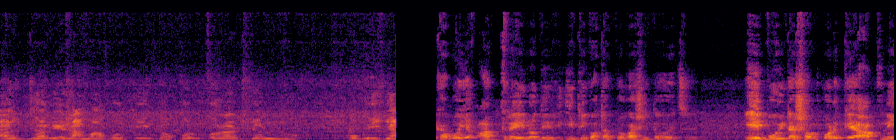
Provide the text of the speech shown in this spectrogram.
রাজধানী রামাবতী দখল করার জন্য অভিযান লেখা বই আত্রেয়ী নদীর ইতিকথা প্রকাশিত হয়েছে। এই বইটা সম্পর্কে আপনি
